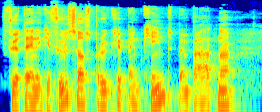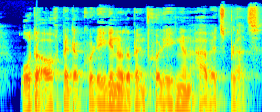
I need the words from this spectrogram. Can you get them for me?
für deine Gefühlsausbrüche beim Kind, beim Partner oder auch bei der Kollegin oder beim Kollegen am Arbeitsplatz.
